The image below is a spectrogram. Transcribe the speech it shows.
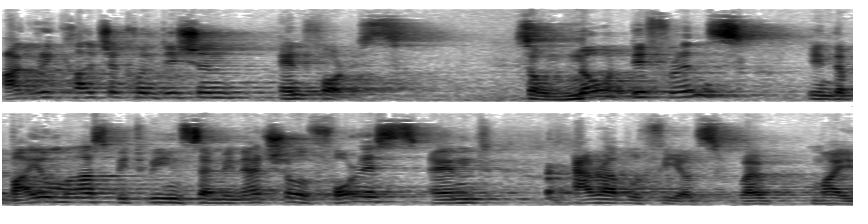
agriculture condition and forests. So no difference in the biomass between semi-natural forests and arable fields. My,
